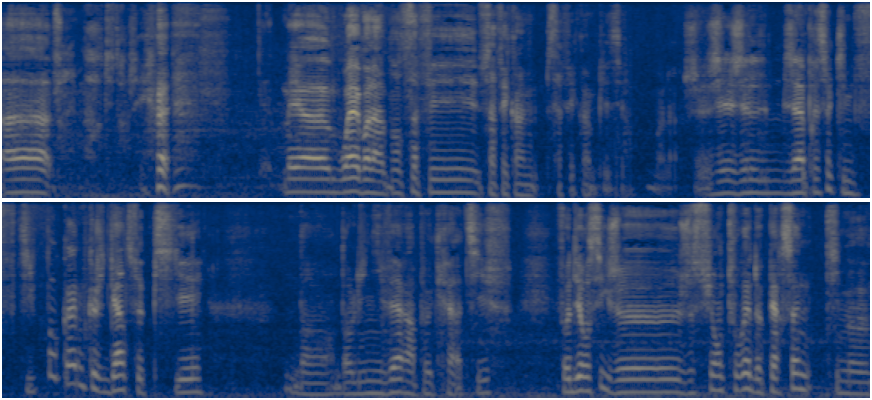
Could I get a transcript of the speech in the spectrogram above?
Euh, j'en ai marre du trajet. Mais ouais, voilà, ça fait, ça fait quand même, ça fait quand même plaisir. Voilà, j'ai l'impression qu'il faut quand même que je garde ce pied dans, dans l'univers un peu créatif. Il faut dire aussi que je, je, suis entouré de personnes qui me,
